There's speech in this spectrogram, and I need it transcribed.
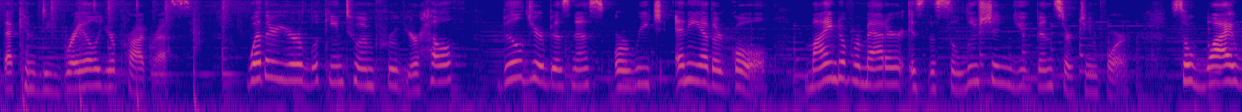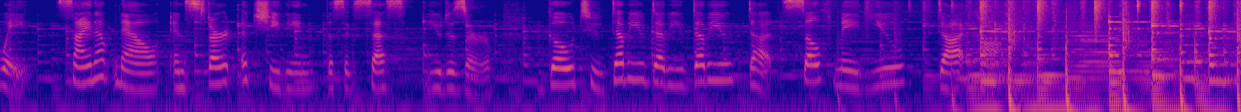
that can derail your progress. Whether you're looking to improve your health, build your business, or reach any other goal, Mind Over Matter is the solution you've been searching for. So why wait? Sign up now and start achieving the success you deserve go to www.selfmadeyou.com.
